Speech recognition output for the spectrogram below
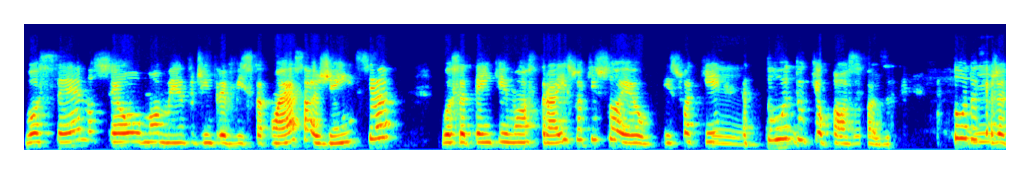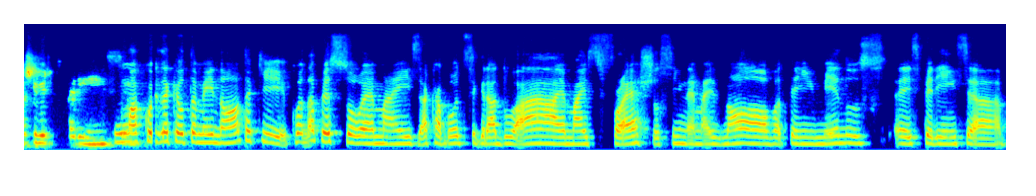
você, no seu momento de entrevista com essa agência, você tem que mostrar isso aqui sou eu, isso aqui é tudo que eu posso fazer tudo e que eu já tive de experiência. Uma coisa que eu também noto é que quando a pessoa é mais acabou de se graduar, é mais fresh assim, né, mais nova, tem menos é, experiência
